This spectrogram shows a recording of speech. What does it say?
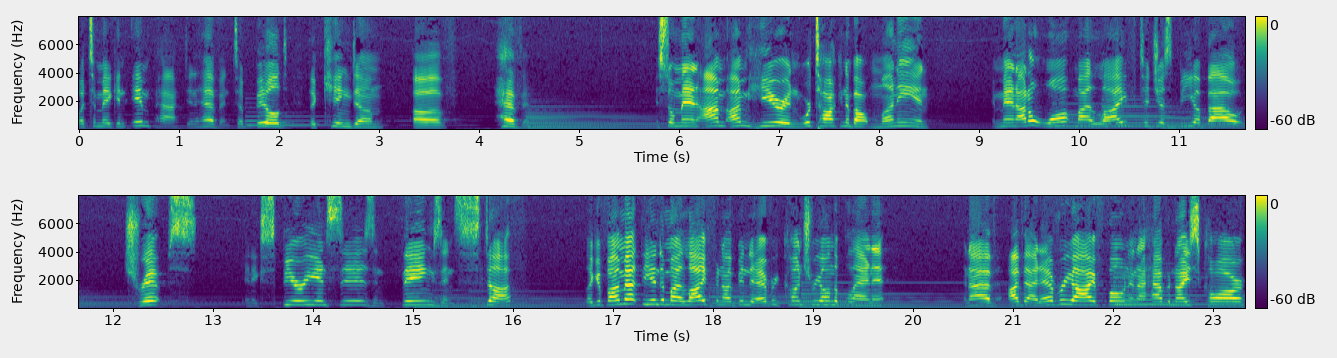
but to make an impact in heaven, to build the kingdom of heaven. And so, man, I'm, I'm here and we're talking about money, and, and man, I don't want my life to just be about trips and experiences and things and stuff. Like, if I'm at the end of my life and I've been to every country on the planet, and I've, I've had every iPhone, and I have a nice car,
